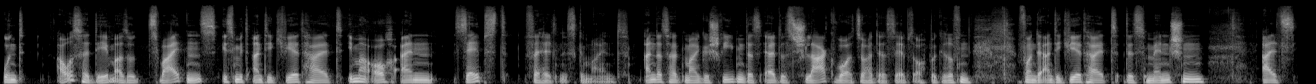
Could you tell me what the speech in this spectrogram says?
Und Außerdem, also zweitens, ist mit Antiquiertheit immer auch ein Selbstverhältnis gemeint. Anders hat mal geschrieben, dass er das Schlagwort, so hat er es selbst auch begriffen, von der Antiquiertheit des Menschen als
